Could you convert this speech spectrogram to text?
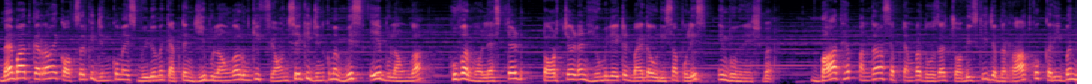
मैं बात कर रहा हूँ एक ऑफिसर की जिनको मैं इस वीडियो में कैप्टन जी बुलाऊँगा और उनकी फ्योन्से की जिनको मैं मिस ए बुलाऊँगा who were molested tortured and humiliated by the Orissa police in Bhubaneswar बात है 15 सितंबर 2024 की, जब रात को करीबन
